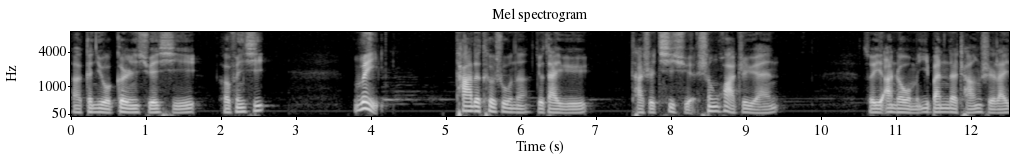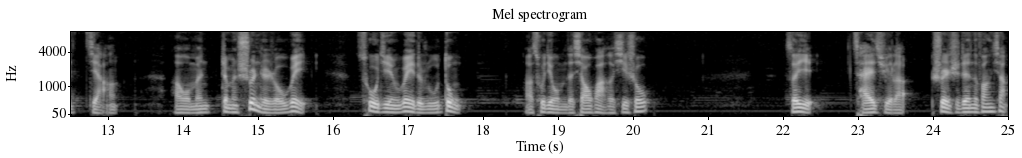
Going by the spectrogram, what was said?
啊，根据我个人学习和分析，胃它的特殊呢，就在于它是气血生化之源，所以按照我们一般的常识来讲。啊，我们这么顺着揉胃，促进胃的蠕动，啊，促进我们的消化和吸收，所以采取了顺时针的方向，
